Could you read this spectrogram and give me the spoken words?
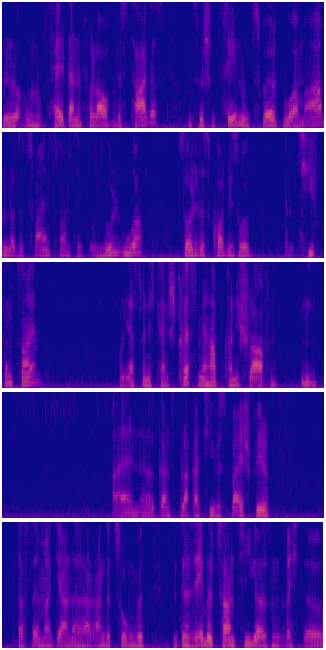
und fällt dann im Verlauf des Tages und zwischen 10 und 12 Uhr am Abend, also 22 und 0 Uhr, sollte das Cortisol am Tiefpunkt sein und erst wenn ich keinen Stress mehr habe, kann ich schlafen. Mhm. Ein äh, ganz plakatives Beispiel, das da immer gerne herangezogen wird, ist der Säbelzahntiger. Ist ein recht äh,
